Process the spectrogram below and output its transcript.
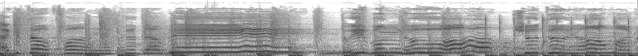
এক দফা এক দাবি। দুই বন্ধু শুধু আমার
